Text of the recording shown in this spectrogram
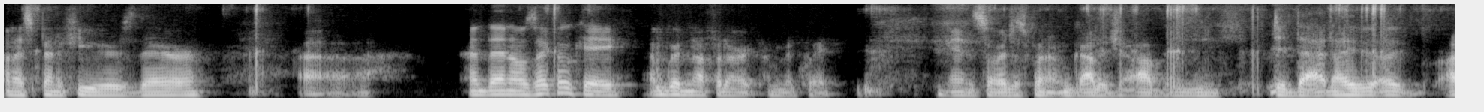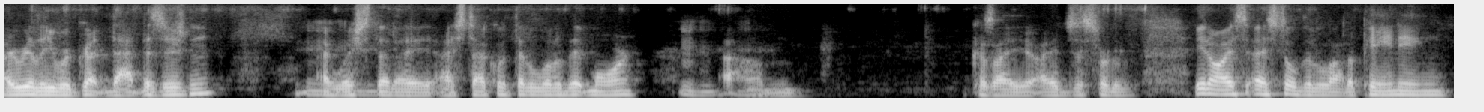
and I spent a few years there. Uh, and then I was like, okay, I'm good enough at art. I'm going to quit. And so I just went out and got a job and did that. And I, I, I really regret that decision. I wish Mhm, that I, I stuck with it a little bit more mhm, mhm. um because I, I just sort of you know I, I still did a lot of painting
